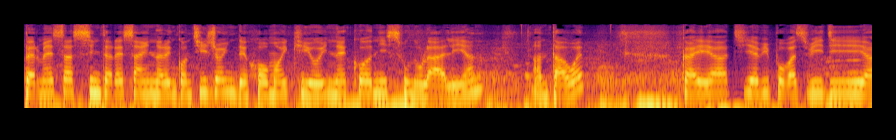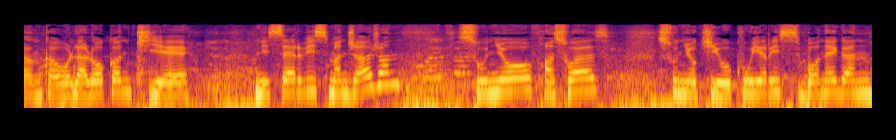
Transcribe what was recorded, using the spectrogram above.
permesas interesajn renkontiĝojn de homoj kiuj ne konis unu la alian antaŭe. Kaj eh, tie vi povas vidi ankaŭ la lokon kie ni servis manĝaĵon. Sunjo Françoise, Sunjo kiu kuiris bonegan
